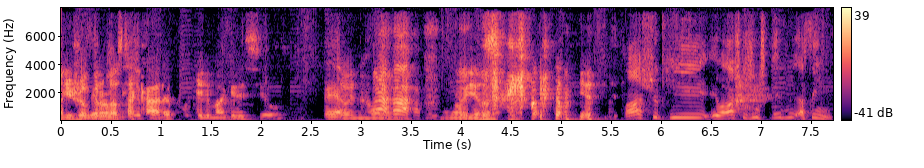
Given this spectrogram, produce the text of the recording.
ele jogou na nossa cara porque ele emagreceu. É. Então ele não, não ia usar aquela camisa. Eu acho que. Eu acho que a gente teve, assim,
